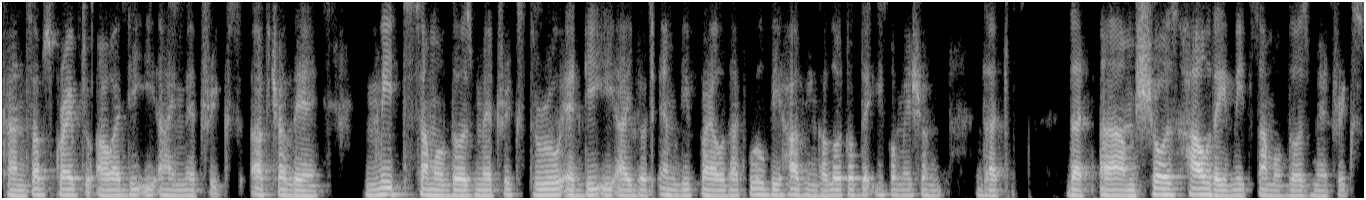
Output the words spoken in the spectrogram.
can subscribe to our DEI metrics actually meet some of those metrics through a DEI.md file that will be having a lot of the information that that um, shows how they meet some of those metrics.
